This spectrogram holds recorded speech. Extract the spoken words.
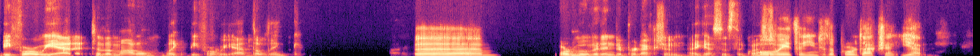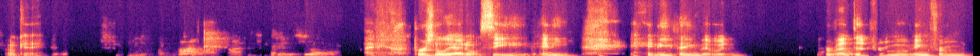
Before we add it to the model, like before we add the link Um, or move it into production, I guess is the question. move it into the production. Yeah. Okay. I mean, personally, I don't see any, anything that would prevent it from moving from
